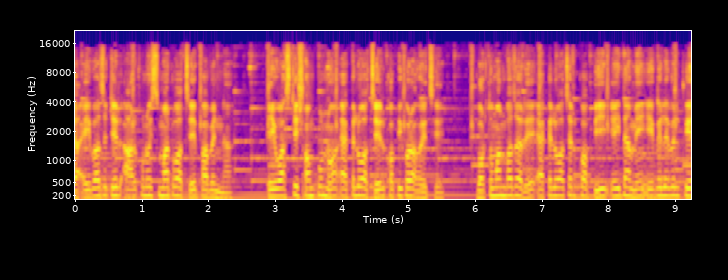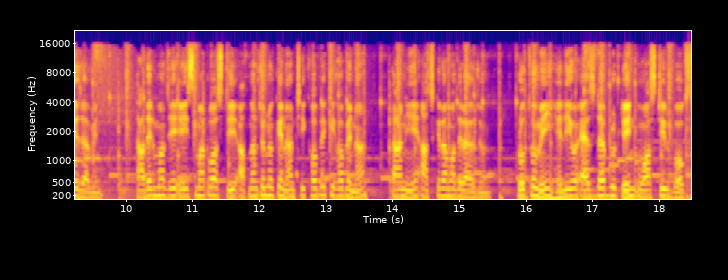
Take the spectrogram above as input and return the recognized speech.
যা এই বাজেটের আর কোনো স্মার্ট ওয়াচে পাবেন না। এই ওয়াচটি সম্পূর্ণ অ্যাপেল ওয়াচের কপি করা হয়েছে। বর্তমান বাজারে অ্যাপেল ওয়াচের কপি এই দামে অ্যাভেলেবেল পেয়ে যাবেন। তাদের মাঝে এই স্মার্ট ওয়াচটি আপনার জন্য কেনা ঠিক হবে কি হবে না, তা নিয়ে আজকের আমাদের আয়োজন। প্রথমেই হেলিও এস ডাব্লিউ টেন ওয়াচটির বক্স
